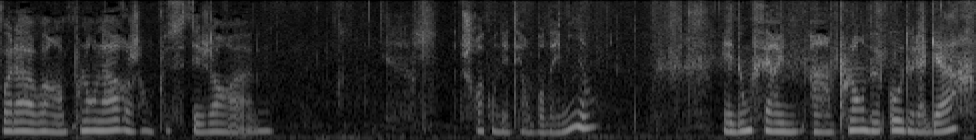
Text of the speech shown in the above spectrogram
voilà, avoir un plan large. En plus, c'était genre. euh, je crois qu'on était en pandémie. hein. Et donc, faire un plan de haut de la gare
